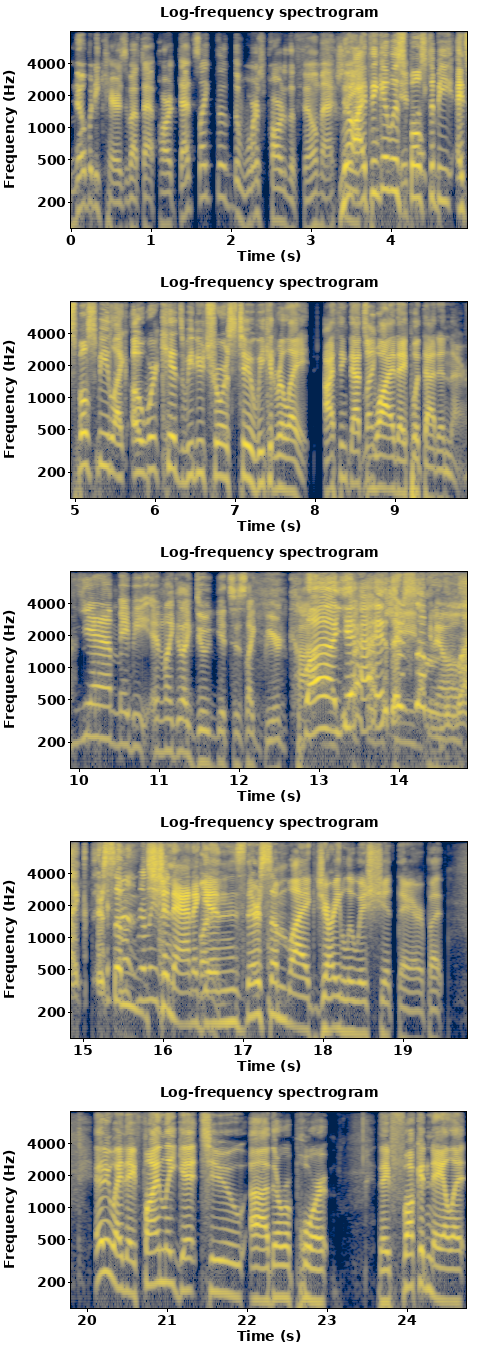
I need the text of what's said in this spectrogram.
Nobody cares about that part. That's like the, the worst part of the film, actually. No, I think it was it's supposed like- to be. It's supposed to be like, oh, we're kids, we do chores too. We could relate. I think that's Like- why they put that in there. yeah, maybe. And like like dude gets his like beard cut. But yeah, there's some you know? like there's It's some really shenanigans. There's some like Jerry Lewis shit there. But anyway, they finally get to uh, their report. They fucking nail it.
